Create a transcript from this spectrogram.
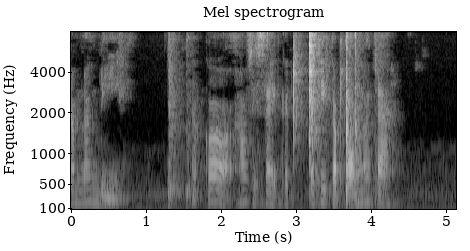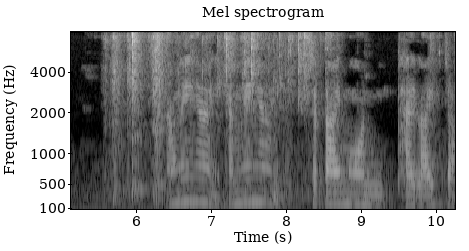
กำลังดี แล้วก็เฮาสิใส่กะกะทิกระป๋องเนาะจ้าเอาง่ายๆทำง่ายๆ สไตล์มอนไทยไลฟ์จ้ะ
